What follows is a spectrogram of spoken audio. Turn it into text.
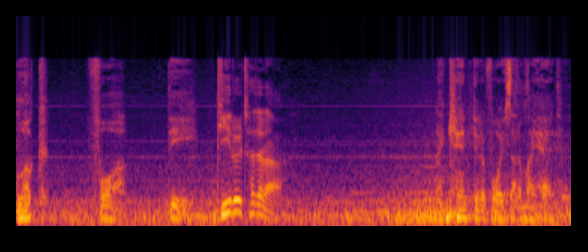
Look for the. D를 찾아라. I can't get a voice out of my head.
